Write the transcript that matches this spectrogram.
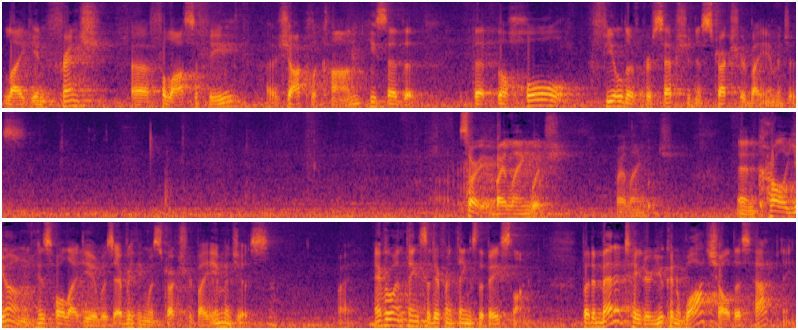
Like in French uh, philosophy, uh, Jacques Lacan, he said that, that the whole field of perception is structured by images. sorry, by language. By language. And Carl Jung, his whole idea was everything was structured by images. Right? Everyone thinks a different thing's the baseline. But a meditator, you can watch all this happening.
